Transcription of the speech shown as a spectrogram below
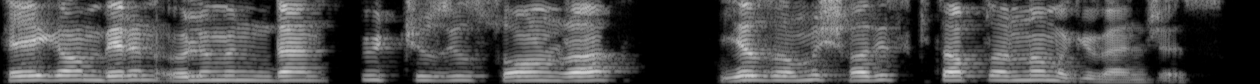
peygamberin ölümünden 300 yıl sonra yazılmış hadis kitaplarına mı güveneceğiz?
